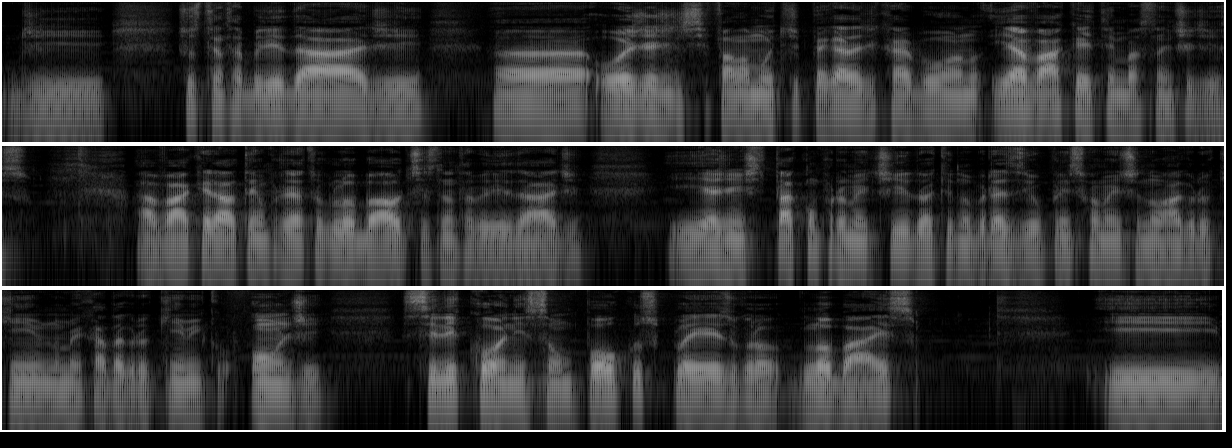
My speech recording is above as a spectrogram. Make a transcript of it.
de sustentabilidade. Uh, hoje a gente se fala muito de pegada de carbono e a Wacker tem bastante disso. A Wacker ela tem um projeto global de sustentabilidade e a gente está comprometido aqui no Brasil, principalmente no, agroquímico, no mercado agroquímico, onde silicone são poucos players globais e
